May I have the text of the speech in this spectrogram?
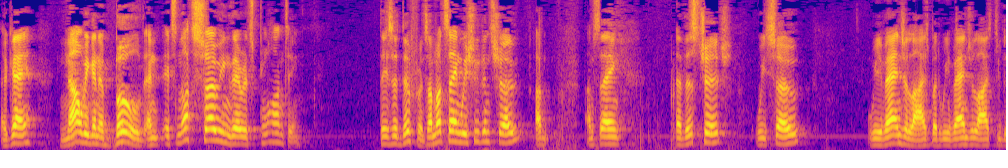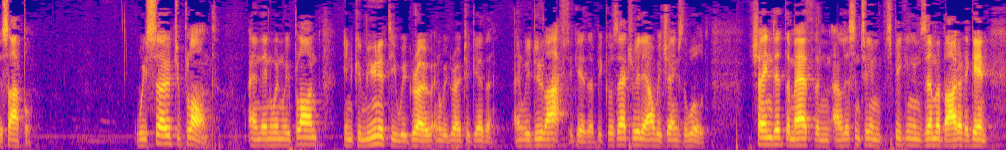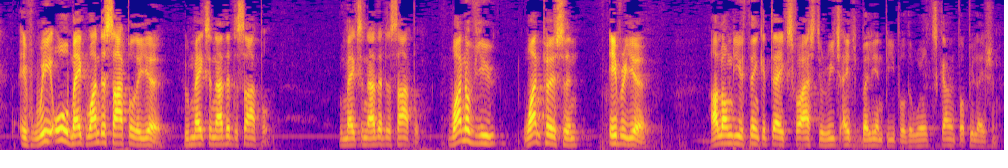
Okay? Now we're going to build. And it's not sowing there, it's planting. There's a difference. I'm not saying we shouldn't sow. I'm, I'm saying at this church, we sow, we evangelize, but we evangelize to disciple. We sow to plant. And then when we plant in community, we grow and we grow together. And we do life together because that's really how we change the world. Shane did the math, and I listened to him speaking in Zim about it again. If we all make one disciple a year, who makes another disciple, who makes another disciple, one of you, one person, every year, how long do you think it takes for us to reach 8 billion people, the world's current population?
